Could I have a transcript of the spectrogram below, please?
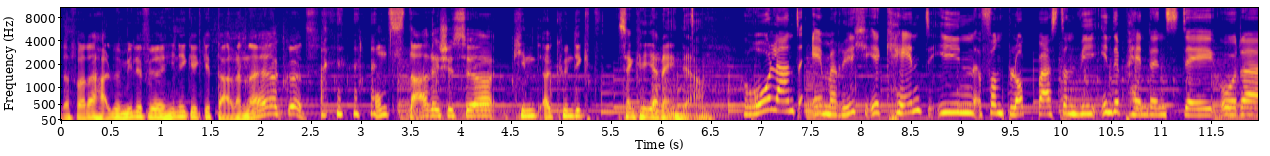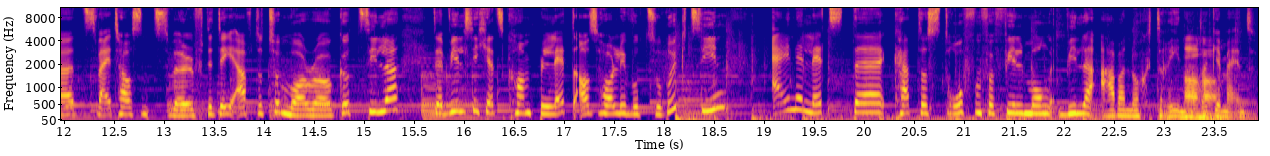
Da war eine halbe Mille für eine hinnige Gitarre. Naja, gut. Und Starregisseur äh, kündigt sein Karriereende an. Roland Emmerich, ihr kennt ihn von Blockbustern wie Independence Day oder 2012, The Day After Tomorrow, Godzilla. Der will sich jetzt komplett aus Hollywood zurückziehen. Eine letzte Katastrophenverfilmung will er aber noch drehen, hat er Aha. gemeint.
